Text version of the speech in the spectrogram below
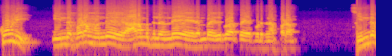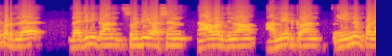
கூலி. இந்த படம் வந்து ஆரம்பத்துல இருந்தே ரொம்ப எதிர்பார்ப்பை ஏற்படுத்தின படம். இந்த படத்துல ரஜினிகாந்த் ஸ்ருதிகாஷன் நாகார்ஜுனா அமீர் கான் இன்னும் பல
